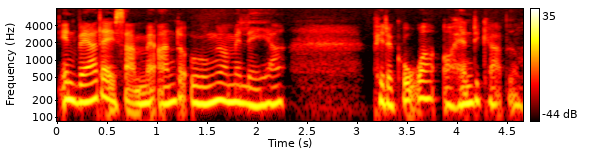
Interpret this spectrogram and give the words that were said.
en hverdag sammen med andre unge og med lærere, pædagoger og handicappede.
